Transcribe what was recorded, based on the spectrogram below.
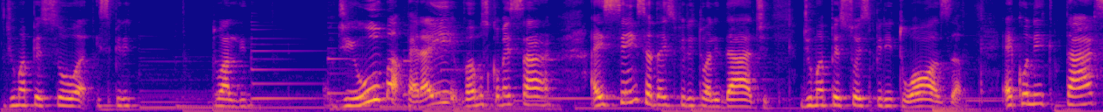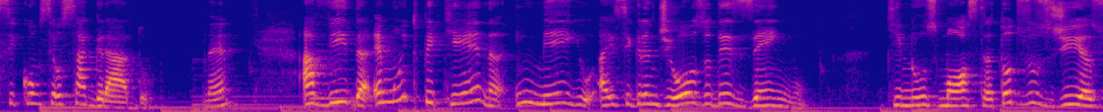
de uma pessoa espiritualidade de uma, peraí, vamos começar. A essência da espiritualidade de uma pessoa espirituosa é conectar-se com seu sagrado, né? A vida é muito pequena em meio a esse grandioso desenho que nos mostra todos os dias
